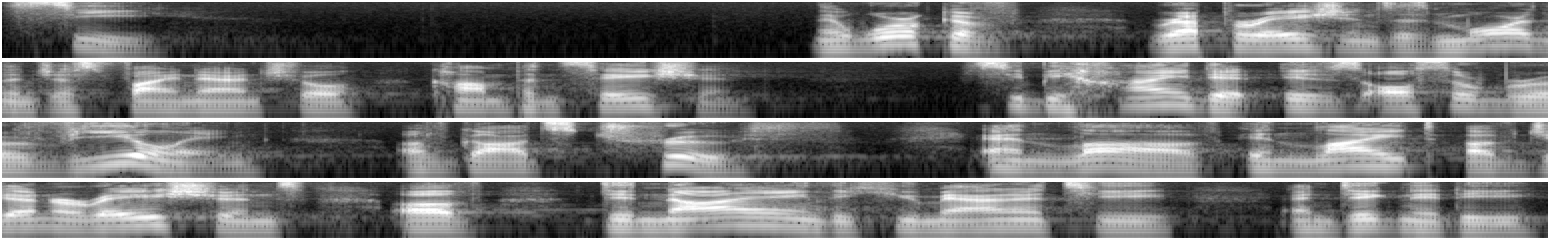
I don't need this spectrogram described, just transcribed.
see. The work of reparations is more than just financial compensation. See, behind it is also revealing of God's truth and love in light of generations of denying the humanity and dignity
